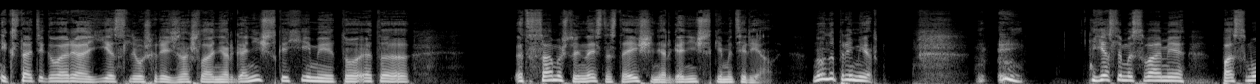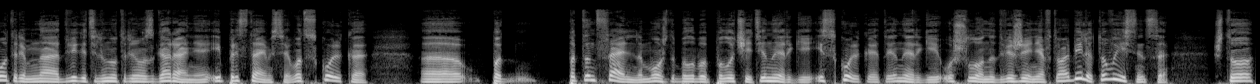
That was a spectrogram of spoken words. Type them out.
И, кстати говоря, если уж речь зашла о неорганической химии, то это, это самое, что ни на есть настоящие неорганические материалы. Ну, например, если мы с вами посмотрим на двигатель внутреннего сгорания и представимся, вот сколько э, под, потенциально можно было бы получить энергии и сколько этой энергии ушло на движение автомобиля, то выяснится, что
